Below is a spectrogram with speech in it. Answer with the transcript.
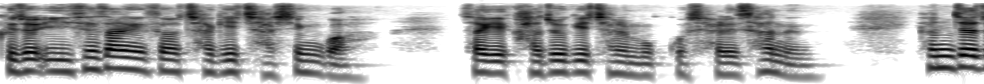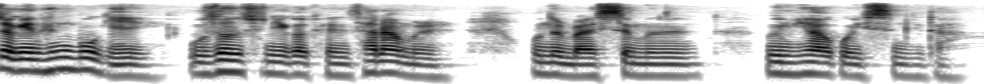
그저 이 세상에서 자기 자신과 자기 가족이 잘 먹고 잘 사는 현재적인 행복이 우선순위가 된 사람을 오늘 말씀은 의미하고 있습니다.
